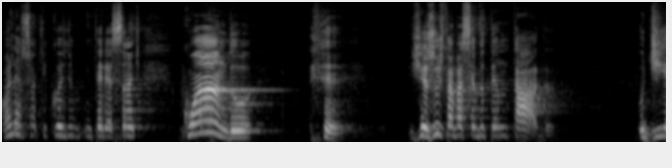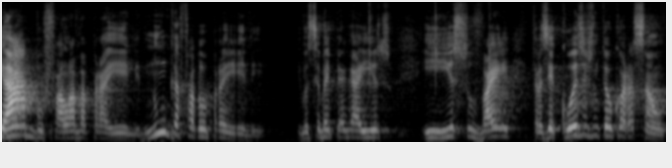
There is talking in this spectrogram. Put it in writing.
Olha só que coisa interessante. Quando Jesus estava sendo tentado, o diabo falava para ele, nunca falou para ele. E você vai pegar isso e isso vai trazer coisas no teu coração.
